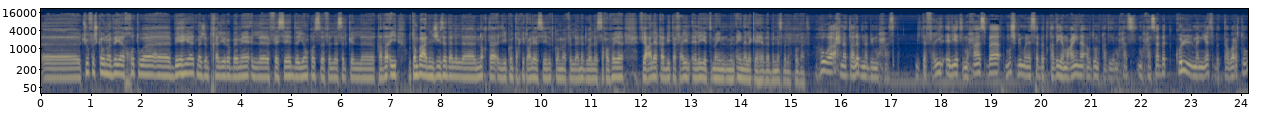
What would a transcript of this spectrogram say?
أه تشوف شكون هذه خطوة باهية تنجم تخلي ربما الفساد ينقص في السلك القضائي. وتم بعد نجي زاد للنقطة اللي كنتوا حكيتوا عليها سيادتكم في الندوة الصحفية في علاقة بتفعيل آلية من أين لك هذا بالنسبة للقضاة هو إحنا طالبنا بمحاسبة. بتفعيل آليات المحاسبة مش بمناسبة قضية معينة أو دون قضية محاسبة كل من يثبت تورطه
